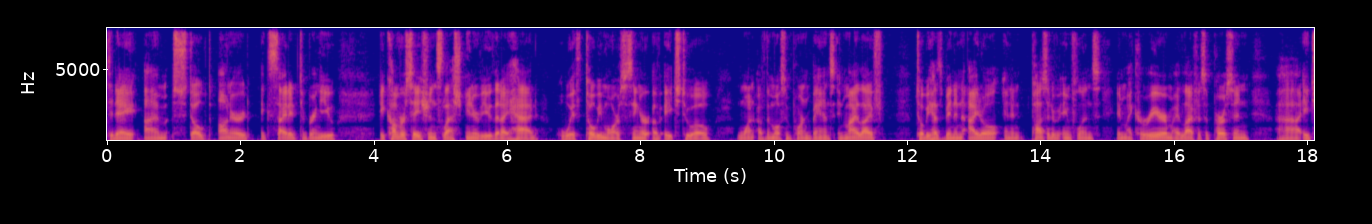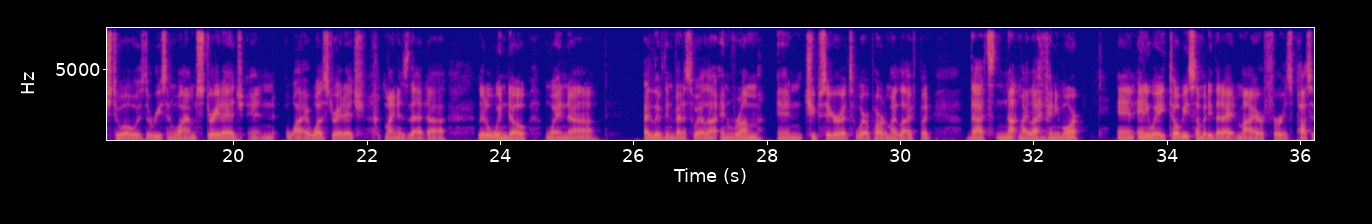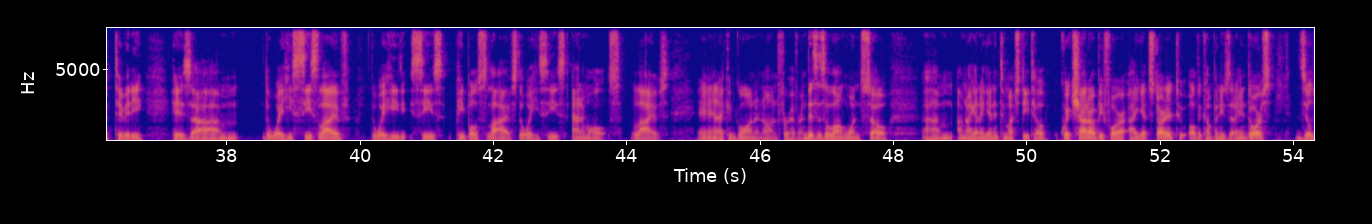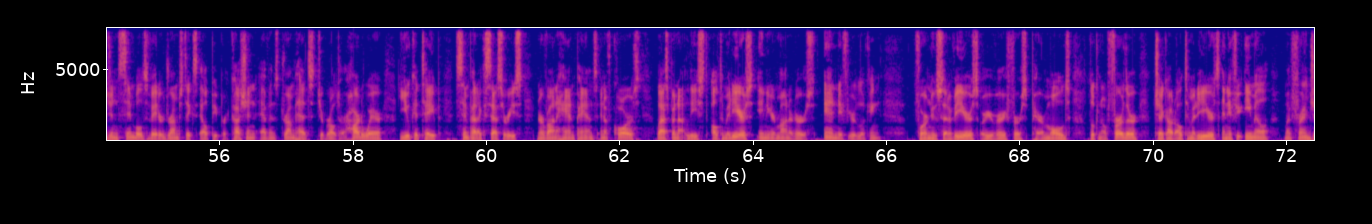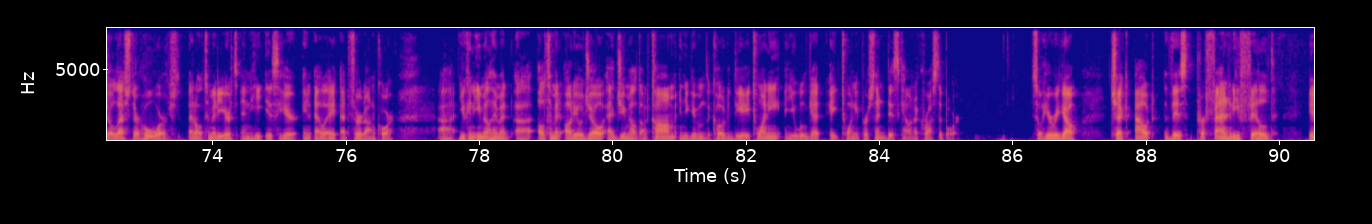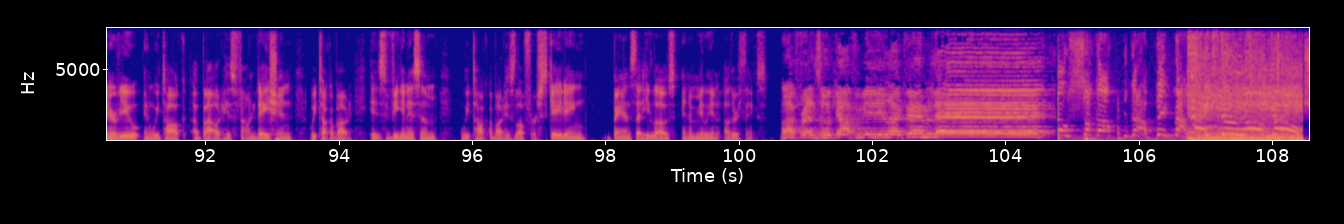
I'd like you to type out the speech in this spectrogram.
Today, I'm stoked, honored, excited to bring you a conversation slash interview that I had with Toby Morse, singer of H2O, one of the most important bands in my life. Toby has been an idol and a positive influence in my career, my life as a person. Uh, H2O is the reason why I'm straight edge and why I was straight edge, minus that uh, little window when uh, I lived in Venezuela and rum and cheap cigarettes were a part of my life, but that's not my life anymore. And anyway, Toby's somebody that I admire for his positivity, his um, the way he sees life, the way he sees people's lives, the way he sees animals' lives, and I can go on and on forever. And this is a long one, so um, I'm not gonna get into much detail. Quick shout out before I get started to all the companies that I endorse. Zildjian Cymbals, Vater Drumsticks, LP Percussion, Evans Drumheads, Gibraltar Hardware, Yuka Tape, Simpat Accessories, Nirvana Handpans, and of course, last but not least, Ultimate Ears, in-ear monitors. And if you're looking for a new set of ears or your very first pair of molds, look no further. Check out Ultimate Ears. And if you email my friend Joe Lester, who works at Ultimate Ears, and he is here in LA at Third Encore. Uh, you can email him at uh, ultimateaudiojoe at gmail.com and you give him the code DA20 and you will get a 20% discount across the board. So here we go. Check out this profanity filled interview and we talk about his foundation, we talk about his veganism, we talk about his love for skating, bands that he loves, and a million other things. My friends look out for me like family.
